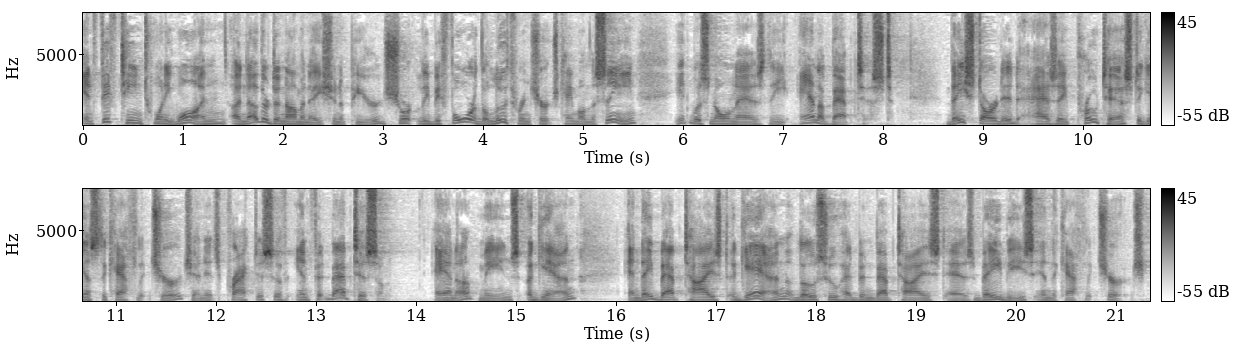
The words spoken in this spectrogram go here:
In 1521, another denomination appeared shortly before the Lutheran Church came on the scene. It was known as the Anabaptist. They started as a protest against the Catholic Church and its practice of infant baptism. Anna means again, and they baptized again those who had been baptized as babies in the Catholic Church.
